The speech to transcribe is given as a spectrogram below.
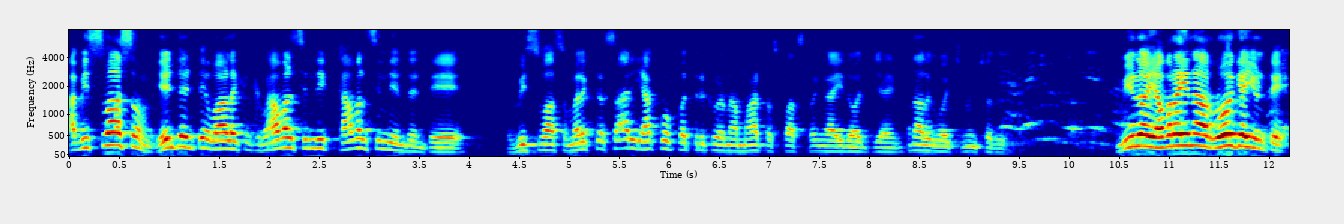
ఆ విశ్వాసం ఏంటంటే వాళ్ళకి రావాల్సింది కావాల్సింది ఏంటంటే విశ్వాసం. మరొకసారి యాకో పత్రికలో నా మాట స్పష్టంగా ఐదో అధ్యాయం నాలుగు వచ్చి నుంచి చదువు. మీలో ఎవరైనా రోగి అయి ఉంటే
